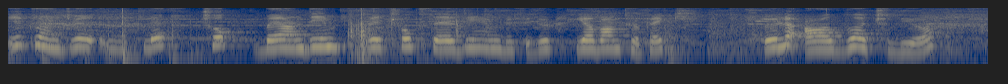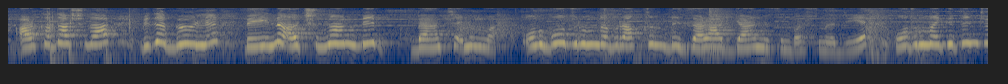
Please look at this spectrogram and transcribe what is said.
İlk öncelikle çok beğendiğim ve çok sevdiğim bir figür yaban köpek. Böyle ağzı açılıyor. Arkadaşlar bir de böyle beyni açılan bir bentenim var. Onu Bodrum'da bıraktım bir zarar gelmesin başına diye. Bodrum'a gidince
